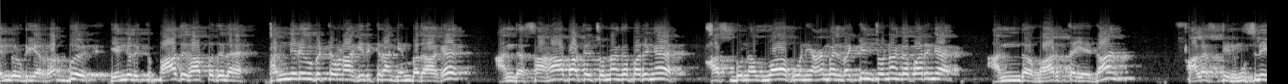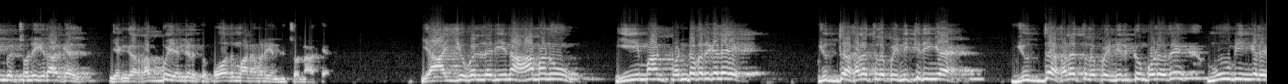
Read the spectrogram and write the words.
எங்களுடைய ரப்பு எங்களுக்கு பாதுகாப்பதுல தன்னிறைவு பெற்றவனாக இருக்கிறான் என்பதாக அந்த சஹாபாக்கள் சொன்னாங்க பாருங்க. ஹஸ்புன் அல்லாஹு நிஅமல் வக்கீல் சொன்னாங்க பாருங்க. அந்த வார்த்தையை தான் பலஸ்தீன் முஸ்லிம்கள் சொல்லுகிறார்கள். எங்க ரப்பு எங்களுக்கு போதுமானவர் என்று சொன்னார்கள். யா ஐயுகல்லதீன ஆமனு ஈமான் கொண்டவர்களே யுத்த களத்துல போய் நிக்கிறீங்க. யுத்த களத்துல போய் நிற்கும் பொழுது மூமீன்களை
